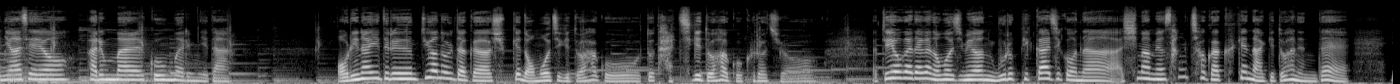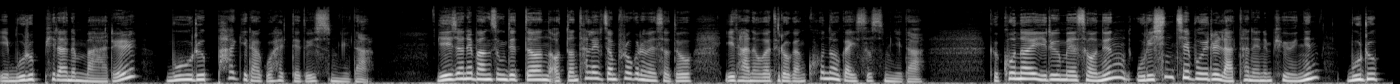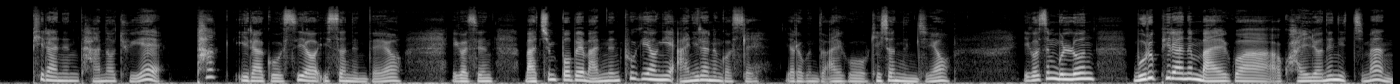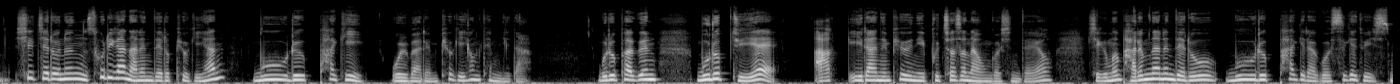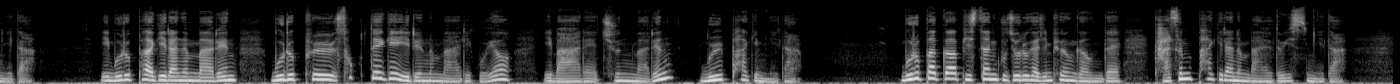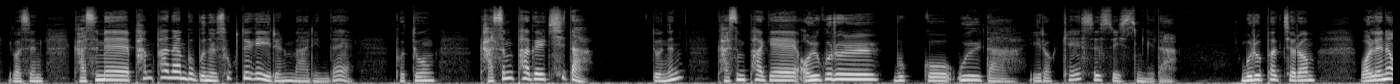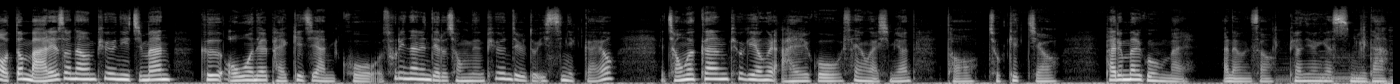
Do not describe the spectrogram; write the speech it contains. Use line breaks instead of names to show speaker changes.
안녕하세요. 바른말 고운말입니다. 어린아이들은 뛰어놀다가 쉽게 넘어지기도 하고 또 다치기도 하고 그러죠. 뛰어가다가 넘어지면 무릎이 까지거나 심하면 상처가 크게 나기도 하는데 이 무릎이라는 말을 무릎팍이라고 할 때도 있습니다. 예전에 방송됐던 어떤 텔레비전 프로그램에서도 이 단어가 들어간 코너가 있었습니다. 그 코너의 이름에서는 우리 신체 부위를 나타내는 표현인 무릎이라는 단어 뒤에 팍이라고 쓰여 있었는데요. 이것은 맞춤법에 맞는 포기형이 아니라는 것을 여러분도 알고 계셨는지요? 이것은 물론 무릎이라는 말과 관련은 있지만 실제로는 소리가 나는 대로 표기한 무릎팍이 올바른 표기 형태입니다. 무릎팍은 무릎 뒤에 악이라는 표현이 붙여서 나온 것인데요. 지금은 발음 나는 대로 무릎팍이라고 쓰게 돼 있습니다. 이 무릎팍이라는 말은 무릎을 속되게 이르는 말이고요. 이 말의 준말은 물팍입니다. 무릎팍과 비슷한 구조를 가진 표현 가운데 가슴팍이라는 말도 있습니다. 이것은 가슴의 판판한 부분을 속되게 이르는 말인데 보통 가슴팍을 치다 또는 가슴팍에 얼굴을 묻고 울다 이렇게 쓸 수 있습니다. 무릎팍처럼 원래는 어떤 말에서 나온 표현이지만 그 어원을 밝히지 않고 소리나는 대로 적는 표현들도 있으니까요. 정확한 표기형을 알고 사용하시면 더 좋겠죠. 바른말 고운말 아나운서 변희영이었습니다.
